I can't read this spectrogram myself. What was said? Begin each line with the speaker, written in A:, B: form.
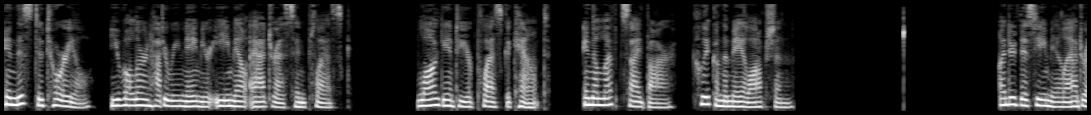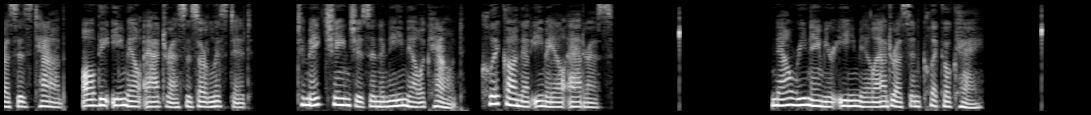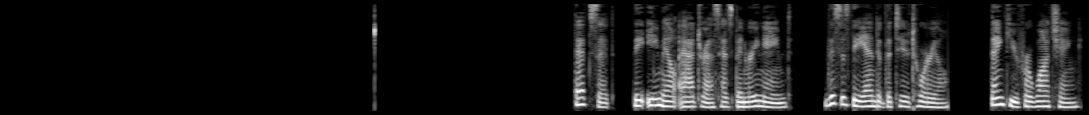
A: In this tutorial, you will learn how to rename your email address in Plesk. Log into your Plesk account. In the left sidebar, click on the Mail option. Under this Email Addresses tab, all the email addresses are listed. To make changes in an email account, click on that email address. Now rename your email address and click OK. That's it, the email address has been renamed. This is the end of the tutorial. Thank you for watching.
